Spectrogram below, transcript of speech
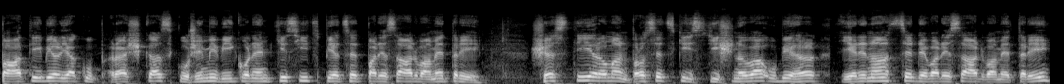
Pátý byl Jakub Raška s Kuřimi výkonem 1552 metry. Šestý Roman Prosecký z Tišnova uběhl 1192 metry.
